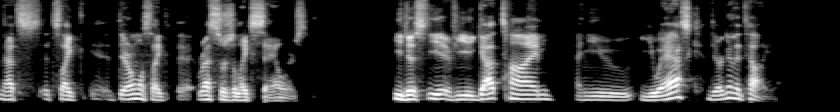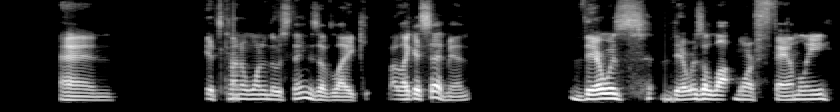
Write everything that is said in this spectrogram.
That's, it's like, they're almost like eh, wrestlers are like sailors. You just, if you got time and you, you ask, they're going to tell you and it's kind of one of those things of like like i said man there was there was a lot more family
